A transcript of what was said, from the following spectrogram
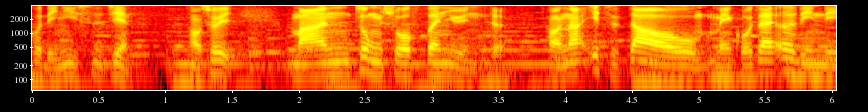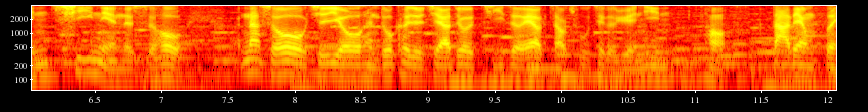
或灵异事件？好，所以蛮众说纷纭的。好，那一直到美国在二零零七年的时候，那时候其实有很多科学家就急着要找出这个原因。好，大量分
